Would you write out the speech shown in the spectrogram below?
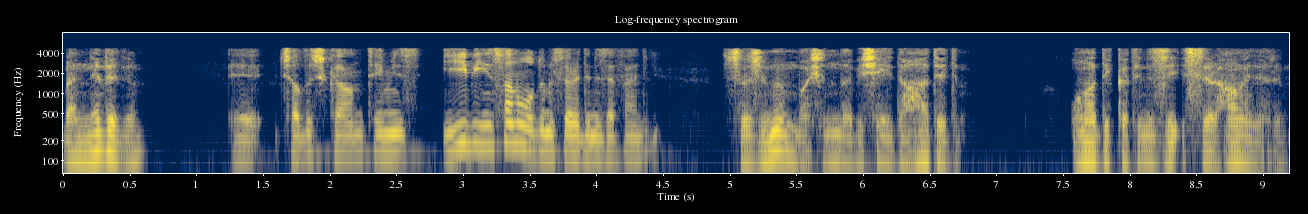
ben ne dedim? Ee, çalışkan, temiz, iyi bir insan olduğunu söylediniz efendim. Sözümün başında bir şey daha dedim. Ona dikkatinizi istirham ederim.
